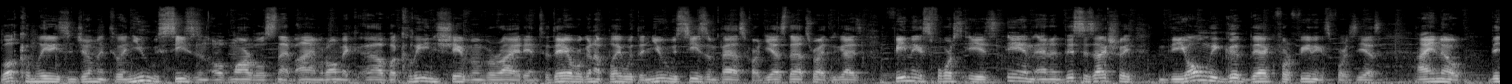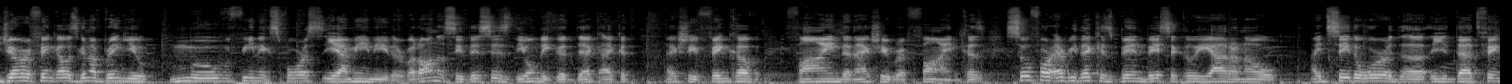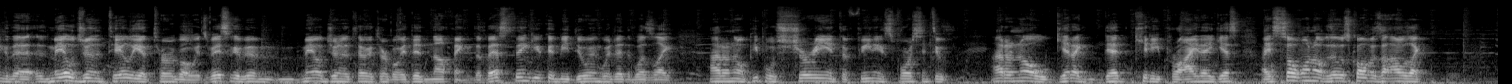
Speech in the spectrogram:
Welcome ladies and gentlemen to a new season of Marvel Snap. I am Romek of a clean shaven variety and today we're gonna play with the new season pass card. Yes, that's right you guys, Phoenix Force is in and this is actually the only good deck for Phoenix Force. Yes, I know. Did you ever think I was gonna bring you Move Phoenix Force? Yeah, me neither. But honestly, this is the only good deck I could actually think of find and actually refine because so far every deck has been basically, I don't know, I'd say the word, uh, that thing, that male genitalia turbo. It's basically male genitalia turbo. It did nothing. The best thing you could be doing with it was like, I don't know, people Shuri into Phoenix Force into, I don't know, get a dead Kitty Pryde, I guess. I saw one of those covers and I was like,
